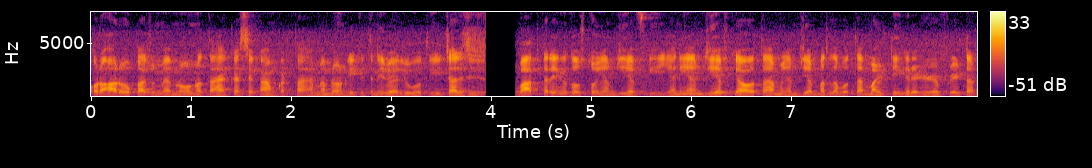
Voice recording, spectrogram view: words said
और आरओ का जो मेमरोन होता है, कैसे काम करता है मेमरोन की कितनी वैल्यू होती है सारी चीज़ें बात करेंगे दोस्तों एमजीएफ की। यानी एमजीएफ क्या होता है? एमजीएफ मतलब होता है multi graded filter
